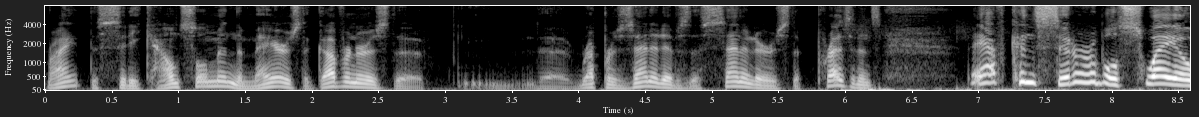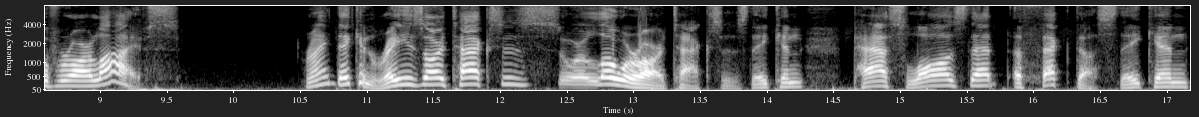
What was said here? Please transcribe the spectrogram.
right, the city councilmen, the mayors, the governors, the, the representatives, the senators, the presidents, they have considerable sway over our lives. Right? They can raise our taxes or lower our taxes. They can pass laws that affect us. They can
